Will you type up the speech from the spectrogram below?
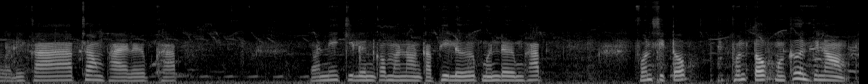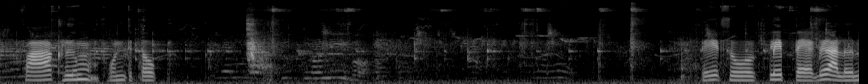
สวัสดีครับ ช่องพายเลิฟครับ วันนี้กิลินก็มานอนกับพี่เลิฟเหมือนเดิมครับ ฝนสิตกฝนตกเมื่อคืนพี่น้อง ฟ้าครึ้มฝนจะตก เตะโซเกล็บแตกเด้อเลิน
